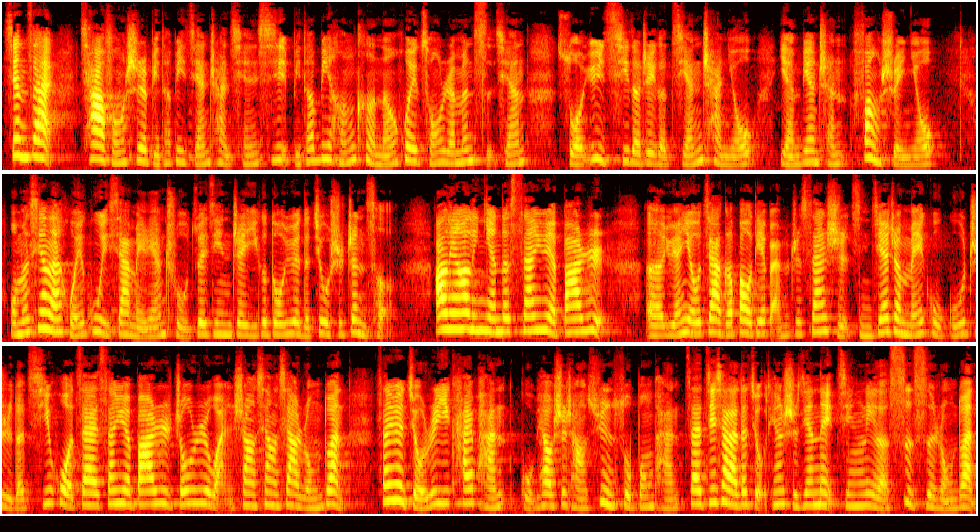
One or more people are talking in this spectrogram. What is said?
现在恰逢是比特币减产前夕，比特币很可能会从人们此前所预期的这个减产牛演变成放水牛。我们先来回顾一下美联储最近这一个多月的救市政策。二零二零年的三月八日。呃，原油价格暴跌百分之三十，紧接着美股股指的期货在三月八日周日晚上向下熔断，三月九日一开盘，股票市场迅速崩盘，在接下来的九天时间内经历了四次熔断，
